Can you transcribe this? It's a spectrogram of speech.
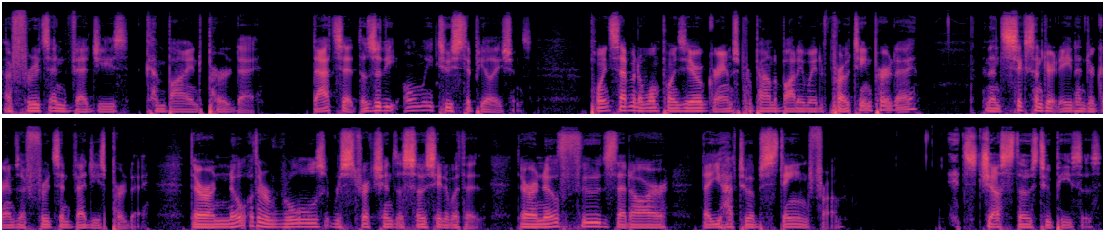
of fruits and veggies combined per day. That's it. Those are the only two stipulations 0.7 to 1.0 grams per pound of body weight of protein per day, and then 600 800 grams of fruits and veggies per day. There are no other rules, restrictions associated with it. There are no foods that are that you have to abstain from. It's just those two pieces.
